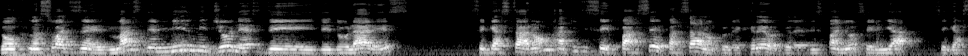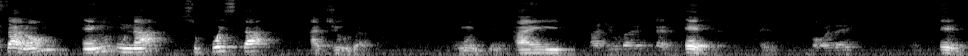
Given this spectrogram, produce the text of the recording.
Donc, na soi-disant, mais de mil millones de, de dólares se gastaron, aquí dice pasé, pasaron, pero creo que en español sería se gastaron en una supuesta ayuda. Muy bien. Hay Ayuda es él. ed, Obedece. ed.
